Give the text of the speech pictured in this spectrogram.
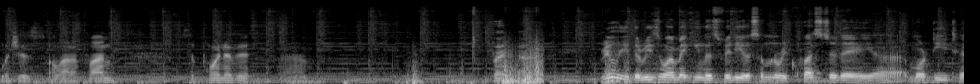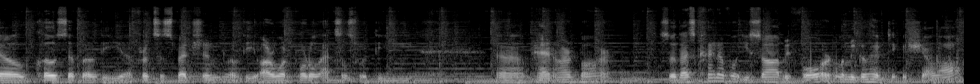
which is a lot of fun. It's the point of it. Um, but uh, really, the reason why I'm making this video is someone requested a uh, more detailed close-up of the uh, front suspension of the R1 portal axles with the uh, panhard bar. So that's kind of what you saw before. Let me go ahead and take a shell off.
